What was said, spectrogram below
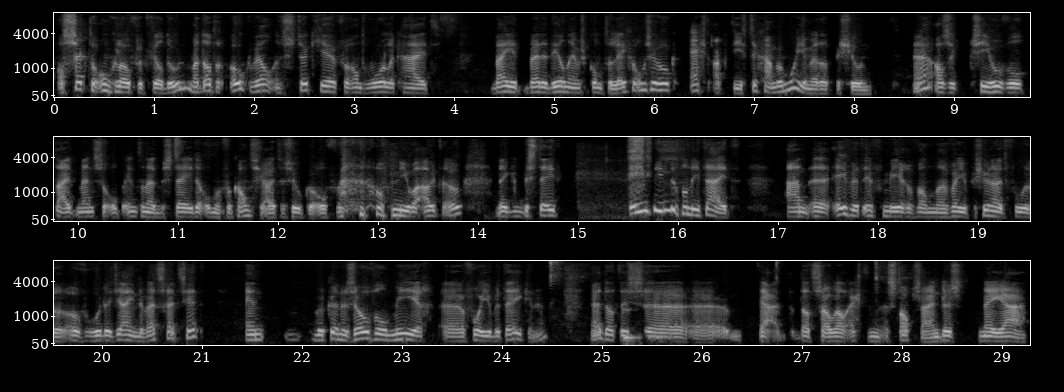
als sector ongelooflijk veel doen, maar dat er ook wel een stukje verantwoordelijkheid bij, het, bij de deelnemers komt te liggen om zich ook echt actief te gaan bemoeien met het pensioen. als ik zie hoeveel tijd mensen op internet besteden om een vakantie uit te zoeken of, of een nieuwe auto, denk ik, besteed een tiende van die tijd aan uh, even het informeren van, uh, van je pensioenuitvoerder over hoe dat jij in de wedstrijd zit. En we kunnen zoveel meer uh, voor je betekenen. Hè, dat, is, ja, dat zou wel echt een, stap zijn. Dus nee, ja,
